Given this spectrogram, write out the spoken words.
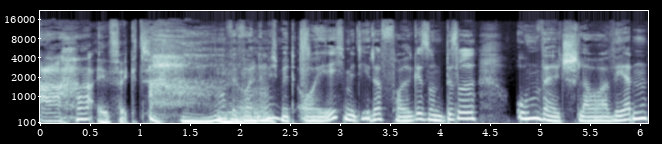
Aha-Effekt. Aha, wir wollen nämlich mit euch, mit jeder Folge so ein bisschen umweltschlauer werden.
